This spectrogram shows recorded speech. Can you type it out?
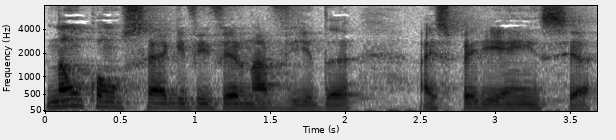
não consegue viver na vida a experiência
